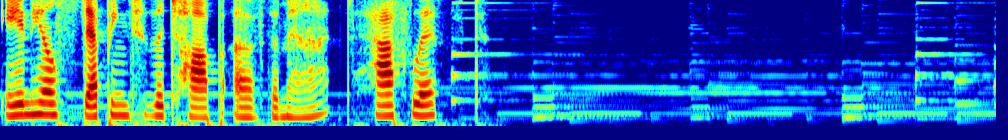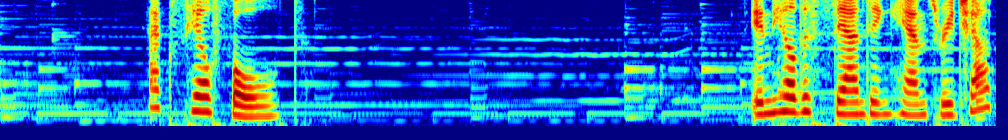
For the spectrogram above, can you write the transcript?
Inhale, stepping to the top of the mat, half lift. Exhale, fold. Inhale the standing, hands reach up.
